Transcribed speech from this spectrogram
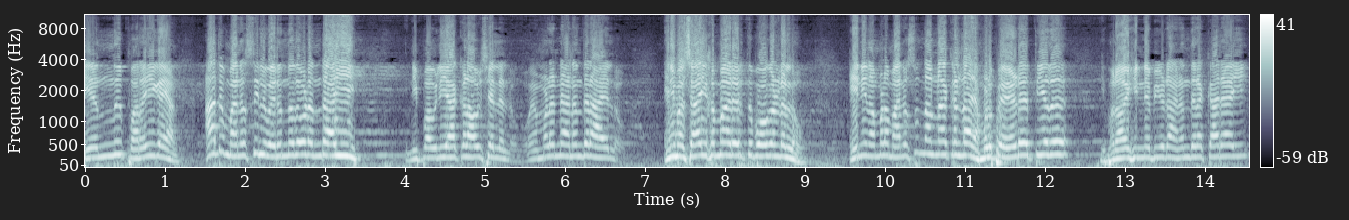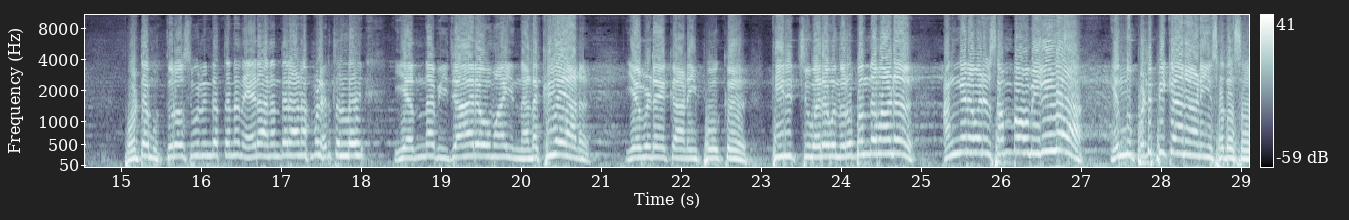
എന്ന് പറയുകയാണ്. അത് മനസ്സിൽ വരുന്നതോടെ എന്തായി? ഇനിയിപ്പോ ഔലിയാക്കൾ ആവശ്യമില്ലല്ലോ. നമ്മൾ തന്നെ അനന്തരായല്ലോ. ഇനി മഷായിഹന്മാരെ അടുത്ത് പോകണ്ടല്ലോ. ഇനി നമ്മളെ മനസ്സും നന്നാക്കണ്ട. നമ്മളിപ്പോ എവിടെ എത്തിയത്? ഇബ്രാഹിം നബിയുടെ അനന്തരക്കാരായി. പോട്ടെ മുത്തുറസൂലിന്റെ തന്നെ നേരെ അനന്തരാണ് നമ്മളെടുത്തുള്ളത് എന്ന വിചാരവുമായി നടക്കുകയാണ്. എവിടേക്കാണ് ഈ പോക്ക്? തിരിച്ചു വരവ് നിർബന്ധമാണ്. അങ്ങനെ ഒരു സംഭവം ഇല്ല എന്ന് പഠിപ്പിക്കാനാണ് ഈ സദസ്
